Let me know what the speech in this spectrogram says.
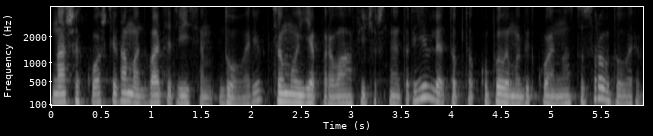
наших коштів? Саме 28 доларів. В цьому є перевага фьючерсної торгівлі, тобто купили ми біткоін на 140 доларів,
